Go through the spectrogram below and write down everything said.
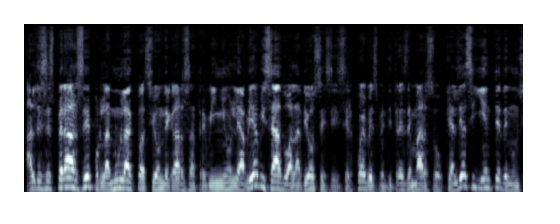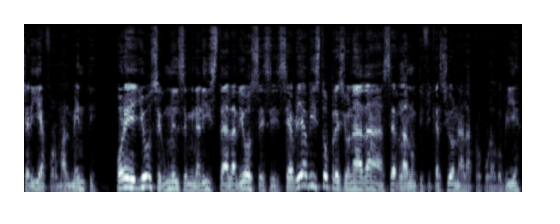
Al desesperarse por la nula actuación de Garza Treviño, le habría avisado a la diócesis el jueves 23 de marzo que al día siguiente denunciaría formalmente. Por ello, según el seminarista, la diócesis se habría visto presionada a hacer la notificación a la Procuraduría.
